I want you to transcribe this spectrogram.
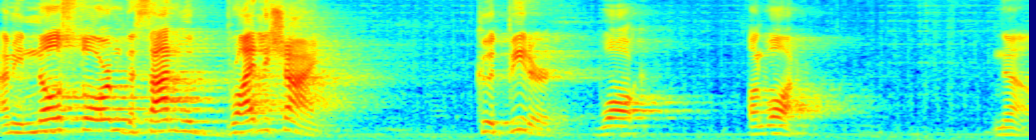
I mean, no storm, the sun would brightly shine. Could Peter walk on water? No.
